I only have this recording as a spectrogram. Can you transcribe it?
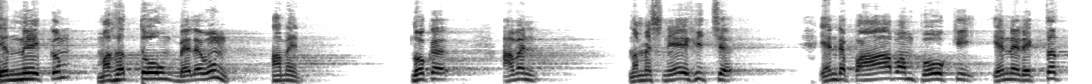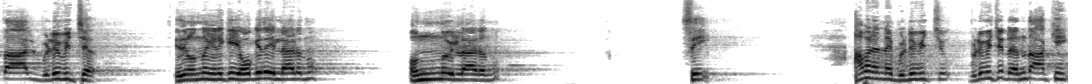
എന്നേക്കും മഹത്വവും ബലവും. അവൻ നോക്ക് അവൻ നമ്മെ സ്നേഹിച്ച് എന്റെ പാപം പോക്കി എന്നെ രക്തത്താൽ വിടുവിച്ച്. ഇതിനൊന്നും എനിക്ക് യോഗ്യതയില്ലായിരുന്നു. ഒന്നുമില്ലായിരുന്നു. സി അവൻ എന്നെ വിടുവിച്ചു. വിടുവിച്ചിട്ട് എന്താക്കി?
